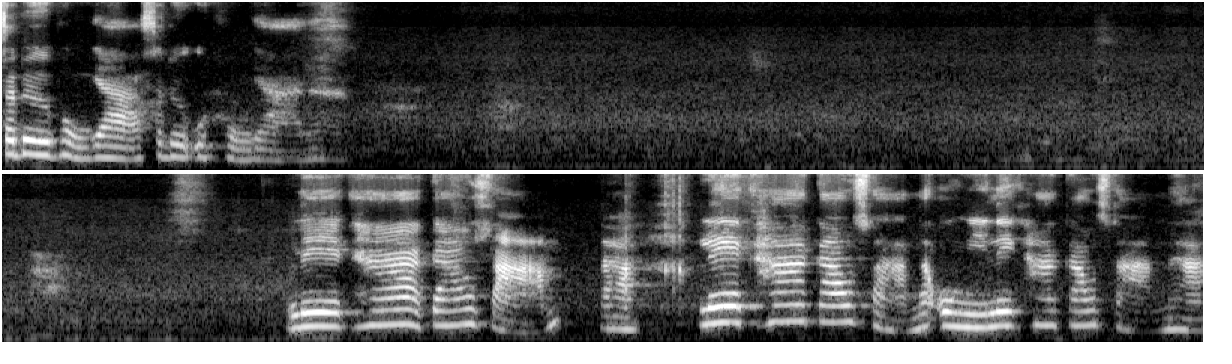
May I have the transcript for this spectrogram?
สะดือผงยา สะดืออุดผงยานะคะ เลขห้าเก้าสามนะคะ เลขห้าเก้าสามนะ องค์นี้เลขห้าเก้าสามนะคะ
